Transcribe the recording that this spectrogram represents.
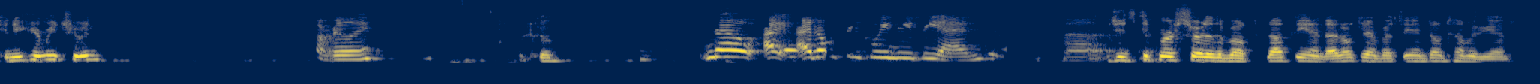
Can you hear me chewing? not really. No, I, I don't think we need the end. Uh, Just the first thread of the book, not the end. I don't care about the end. Don't tell me the end.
